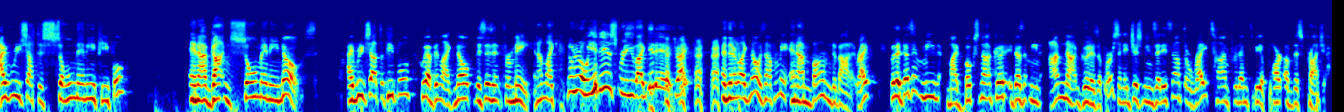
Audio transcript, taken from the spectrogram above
I've reached out to so many people and I've gotten so many no's. I've reached out to people who have been like, nope, this isn't for me. And I'm like, no, no, no, it is for you. Like, it is, right? and they're like, no, it's not for me. And I'm bummed about it, right? But that doesn't mean my book's not good. It doesn't mean I'm not good as a person. It just means that it's not the right time for them to be a part of this project.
